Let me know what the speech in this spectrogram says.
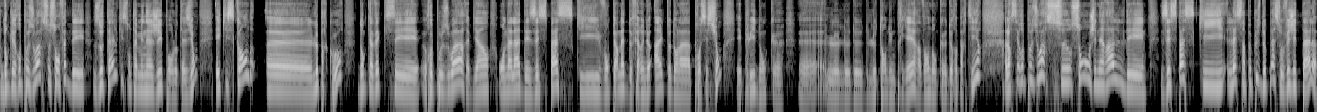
Donc les reposoirs, ce sont en fait des hôtels qui sont aménagés pour l'occasion et qui scandent euh, le parcours. Donc avec ces reposoirs, eh bien, on a là des espaces qui vont permettre de faire une halte dans la procession et puis donc euh, euh, le, temps d'une prière avant donc de repartir. Alors ces reposoirs sont en général des espaces qui laissent un peu plus de place au végétal.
